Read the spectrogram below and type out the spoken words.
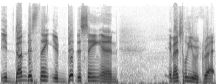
you done this thing, you did this thing, and eventually you regret.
